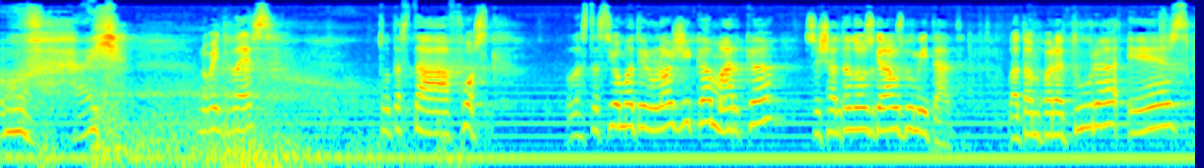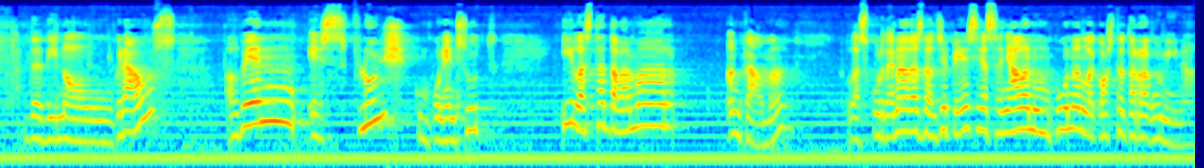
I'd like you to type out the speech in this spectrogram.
Uf, ai, no veig res. tot està fosc. L'estació meteorològica marca 62 graus d'humitat. La temperatura és de 19 graus, el vent és fluix, component sud, i l'estat de la mar en calma. Les coordenades del GPS assenyalen un punt en la costa tarragonina.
